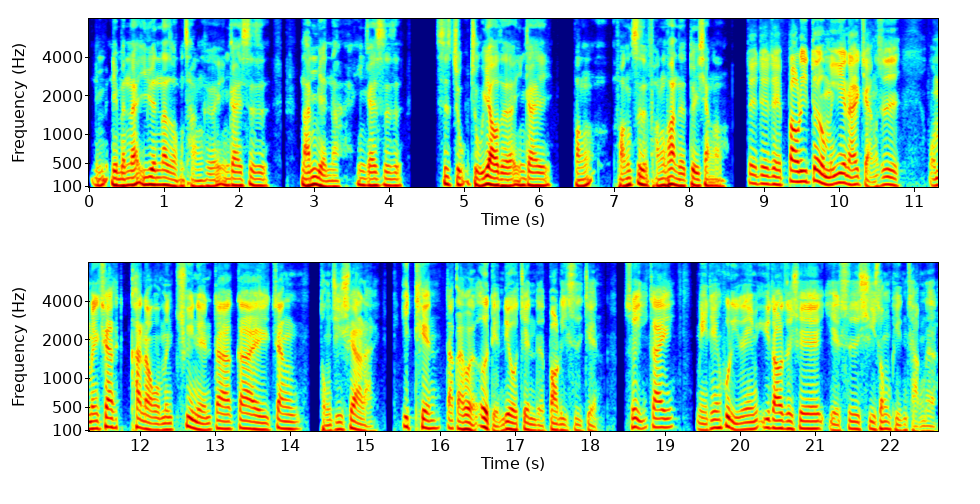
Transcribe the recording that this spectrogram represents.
你们你们那医院那种场合，应该是难免呐，应该是是主主要的，应该防防治防范的对象哦。对对对，暴力对我们医院来讲，是我们现在看到，我们去年大概这样统计下来，一天大概会有二点六件的暴力事件，所以应该每天护理人员遇到这些也是稀松平常的，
